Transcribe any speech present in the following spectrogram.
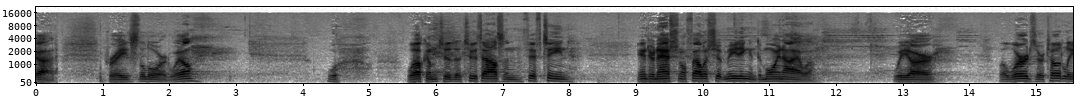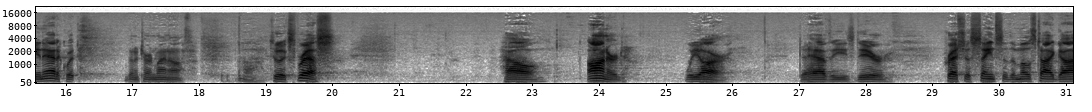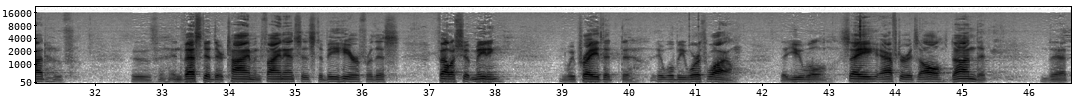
God. Praise the Lord. Well, w- welcome to the 2015 International Fellowship Meeting in Des Moines, Iowa. We are, well, words are totally inadequate. I'm going to turn mine off. Uh, to express how honored we are to have these dear, precious saints of the Most High God who've, who've invested their time and finances to be here for this fellowship meeting. And we pray that uh, it will be worthwhile, that you will say after it's all done that, that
